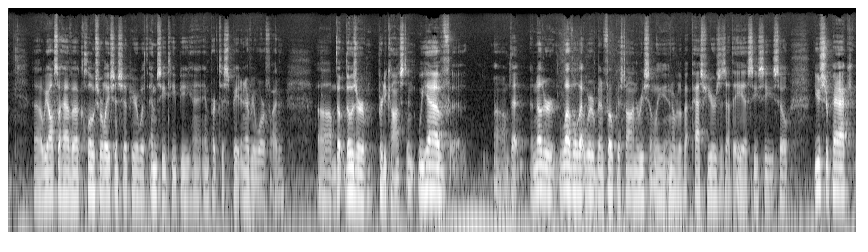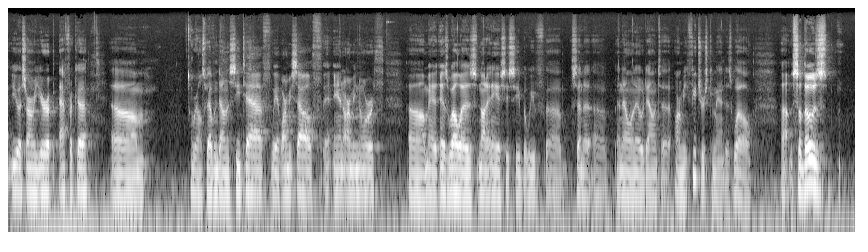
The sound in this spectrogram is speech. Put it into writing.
Uh, we also have a close relationship here with MCTP and, and participate in every warfighter. Um, th- those are pretty constant. We have uh, um, that another level that we've been focused on recently and over the past few years is at the ASCC. So, USARPAC, U.S. Army Europe, Africa. Um, where else? We have one down in SETAF. We have Army South and Army North um, as well as not an ASCC, but we've uh, sent a, a, an LNO down to Army Futures Command as well. Uh, so those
